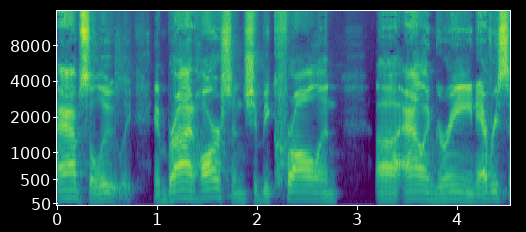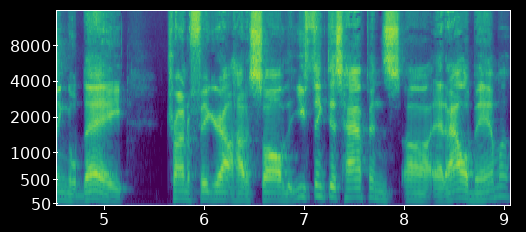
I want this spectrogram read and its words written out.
absolutely. And Bryan Harsin should be crawling uh, Allen Greene every single day, trying to figure out how to solve that. You think this happens uh, at Alabama?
